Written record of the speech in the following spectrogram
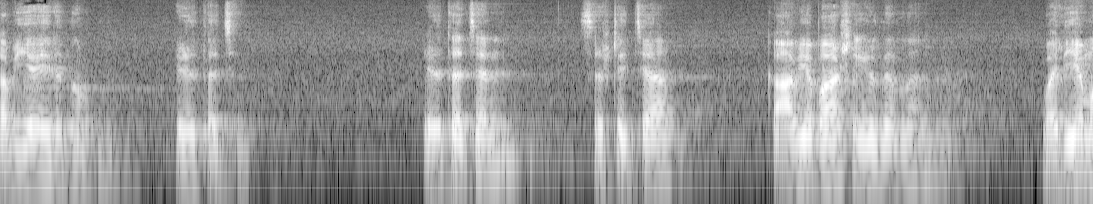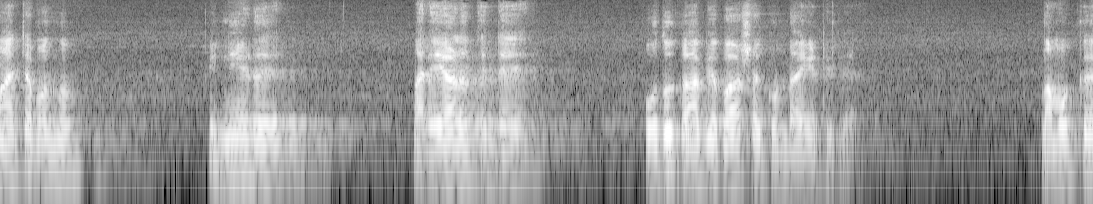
കവിയായിരുന്നു എഴുത്തച്ഛൻ. എഴുത്തച്ഛൻ സൃഷ്ടിച്ച കാവ്യഭാഷയിൽ നിന്ന് വലിയ മാറ്റമൊന്നും പിന്നീട് മലയാളത്തിന്റെ പൊതു കാവ്യഭാഷക്കുണ്ടായിട്ടില്ല നമുക്ക്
